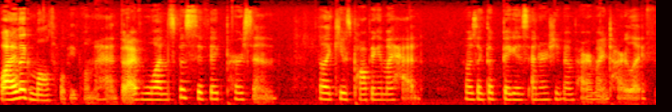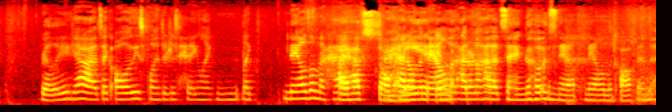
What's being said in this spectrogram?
well, I have like multiple people in my head, but I have one specific person that like keeps popping in my head. I was like the biggest energy vampire in my entire life. Really? Yeah, it's like all of these points are just hitting like n- like nails on the head. I have so many head on the nail. in- I don't know how that saying goes. nail nail in the coffin.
